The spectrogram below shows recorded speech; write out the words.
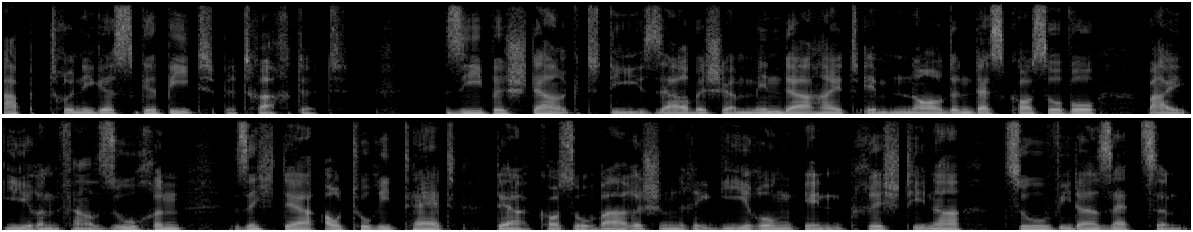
abtrünniges Gebiet betrachtet. Sie bestärkt die serbische Minderheit im Norden des Kosovo bei ihren Versuchen, sich der Autorität der kosovarischen Regierung in Pristina zu widersetzen.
